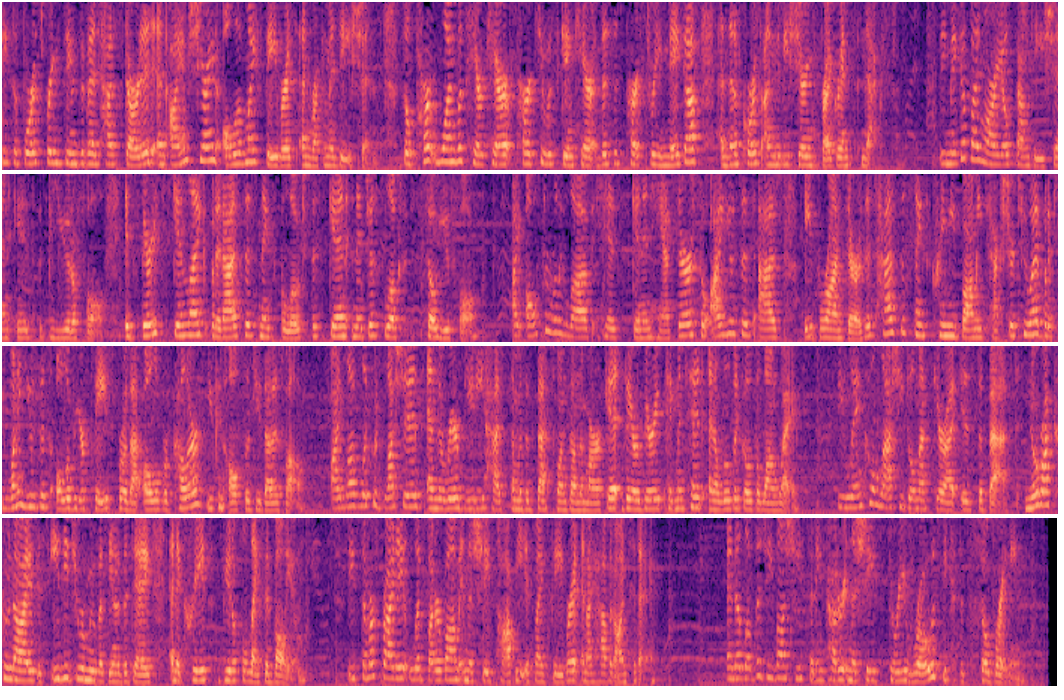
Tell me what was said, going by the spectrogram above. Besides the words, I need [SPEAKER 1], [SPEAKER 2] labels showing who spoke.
[SPEAKER 1] the Sephora Spring Savings event has started and I am sharing all of my favorites and recommendations. So part one was hair care, part two was skincare, this is part three makeup, and then of course I'm gonna be sharing fragrance next. The Makeup by Mario foundation is beautiful. It's very skin-like, but it adds this nice glow to the skin and it just looks so youthful. I also really love his skin enhancer. So I use this as a bronzer. This has this nice creamy balmy texture to it, but if you wanna use this all over your face for that all over color, you can also do that as well. I love liquid blushes and the Rare Beauty has some of the best ones on the market. They are very pigmented and a little bit goes a long way. The Lancome Lash Idôle Mascara is the best. No raccoon eyes, it's easy to remove at the end of the day, and it creates beautiful length and volume. The Summer Friday Lip Butter Balm in the shade Poppy is my favorite and I have it on today. And I love the Givenchy setting powder in the shade 3 Rose because it's so brightening.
